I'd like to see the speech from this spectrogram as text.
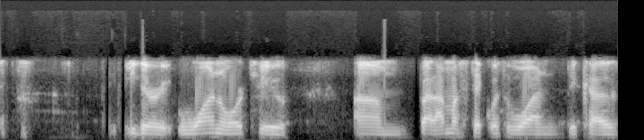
it's either one or two, um, but I'm gonna stick with one because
